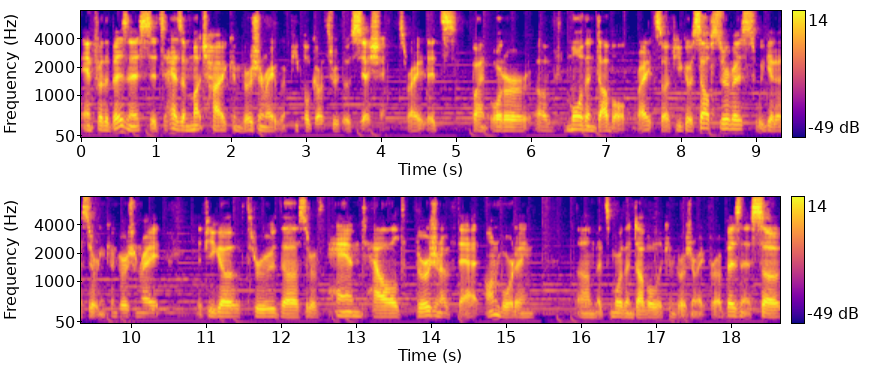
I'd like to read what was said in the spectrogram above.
And for the business, it has a much higher conversion rate when people go through those sessions, right? It's by an order of more than double, right? So if you go self service, we get a certain conversion rate if you go through the sort of handheld version of that onboarding, um, it's more than double the conversion rate for our business. So,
